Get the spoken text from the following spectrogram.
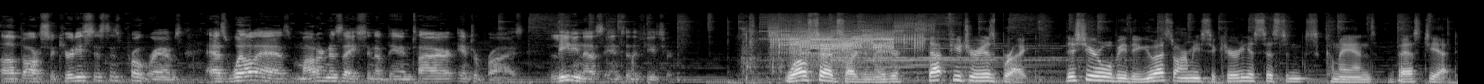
of our security assistance programs as well as modernization of the entire enterprise, leading us into the future. Well said, Sergeant Major. That future is bright. This year will be the U.S. Army Security Assistance Command's best yet.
